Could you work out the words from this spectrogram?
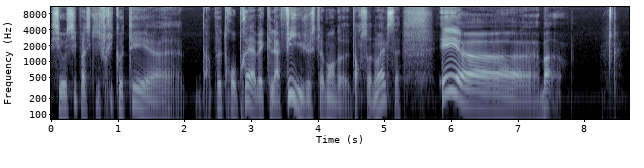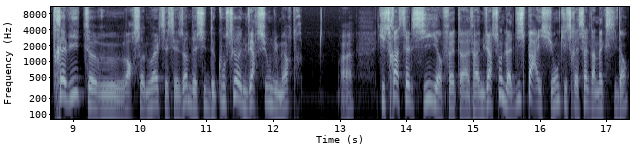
c'est aussi parce qu'il fricotait euh, d'un peu trop près avec la fille justement d'Orson Welles. Et euh, bah, très vite, euh, Orson Welles et ses hommes décident de construire une version du meurtre. qui sera celle-ci, en fait, hein, une version de la disparition qui serait celle d'un accident.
